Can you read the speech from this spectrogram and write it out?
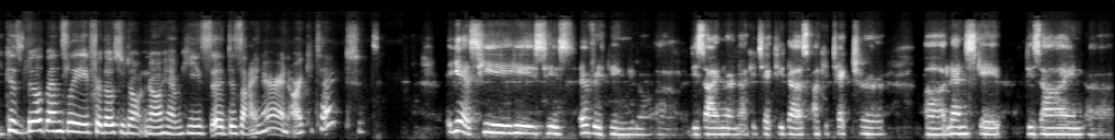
Because Bill Bensley, for those who don't know him, he's a designer and architect. Yes, he he's he's everything, you know, uh, designer and architect. He does architecture, uh, landscape design, uh,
